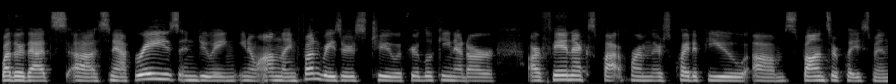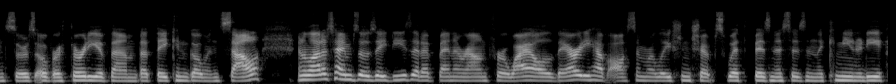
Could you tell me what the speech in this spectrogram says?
whether that's uh, Snap Raise and doing, you know, online fundraisers too. if you're looking at our our FanX platform, there's quite a few um, sponsor placements. There's over 30 of them that they can go and sell. And a lot of times those ADs that have been around for a while, they already have awesome relationships with businesses in the community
